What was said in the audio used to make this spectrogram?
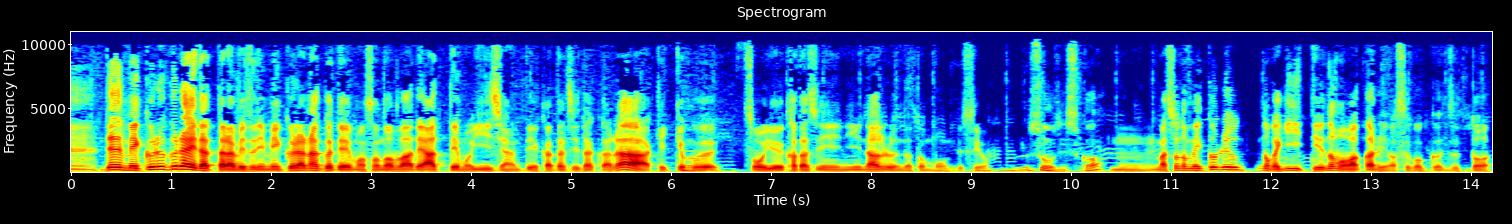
で、めくるぐらいだったら別にめくらなくてもその場であってもいいじゃんっていう形だから、結う局、そういう形になるんだと思うんですよ。そうですか？うん。まあ、そのめくるのがいいっていうのもわかるよ、すごく。ずっと、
